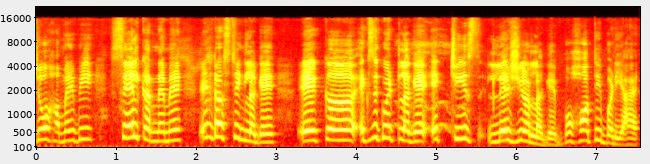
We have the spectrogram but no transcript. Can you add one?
जो हमें भी सेल करने में इंटरेस्टिंग लगे एक एग्जीक्यूट लगे एक चीज़ लेजियर लगे। बहुत ही बढ़िया है।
